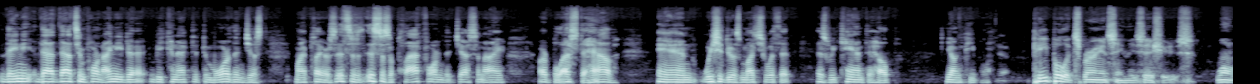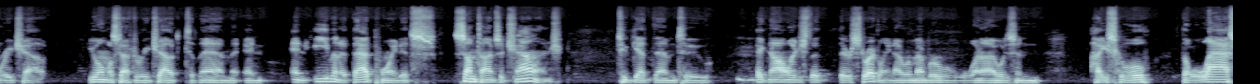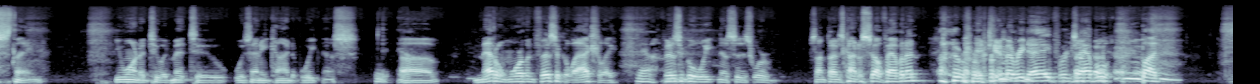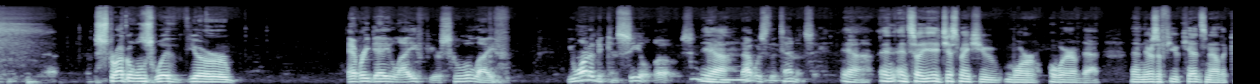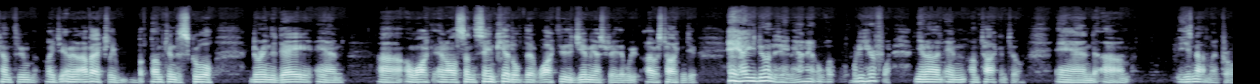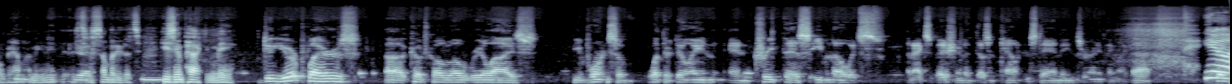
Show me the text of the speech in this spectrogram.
they need that. That's important. I need to be connected to more than just my players. This is this is a platform that Jess and I are blessed to have, and we should do as much with it as we can to help young people. People experiencing these issues won't reach out. You almost have to reach out to them, and and even at that point, it's sometimes a challenge to get them to acknowledge that they're struggling. I remember when I was in high school, the last thing you wanted to admit to was any kind of weakness. Uh, mental more than physical, actually. Yeah. Physical weaknesses were sometimes kind of self evident at gym every day, for example. But struggles with your everyday life, your school life, you wanted to conceal those. Yeah. That was the tendency. Yeah, and and so it just makes you more aware of that. And there's a few kids now that come through my gym. I mean, I've actually b- bumped into school during the day, and uh, I walk, and all of a sudden, the same kid that walked through the gym yesterday that we I was talking to, hey, how you doing today, man? What, what are you here for? You know, and, and I'm talking to him, and um, he's not in my program. I mean, it's Yeah. just somebody that's he's impacting me. Do your players, uh, Coach Caldwell, realize the importance of what they're doing and treat this, even though it's an exhibition, it doesn't count in standings or anything like that?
